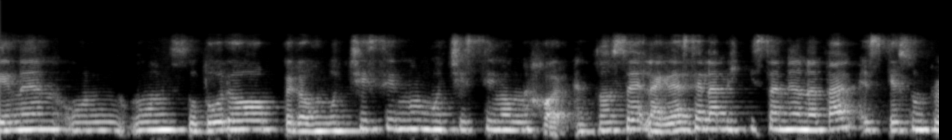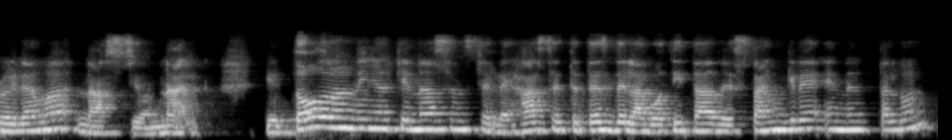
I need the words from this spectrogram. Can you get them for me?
tienen un, un, futuro, pero muchísimo, muchísimo mejor. Entonces, la gracia de la pesquisa neonatal es que es un programa nacional, que todos los niños que nacen se les hace este test de la gotita de sangre en el talón,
